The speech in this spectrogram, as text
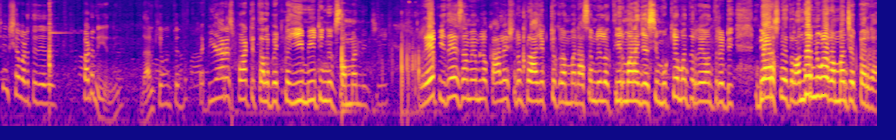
శిక్ష పడుతుంది ఏదో. పడనియండి. దానికి ఏముంది పెద్ద? బీఆర్ఎస్ పార్టీ తలపెట్టిన ఈ మీటింగ్కి సంబంధించి రేపు ఇదే సమయంలో కాళేశ్వరం ప్రాజెక్టుకు రమ్మని అసెంబ్లీలో తీర్మానం చేసి ముఖ్యమంత్రి రేవంత్ రెడ్డి బీఆర్ఎస్ నేతలు అందరినీ కూడా రమ్మని చెప్పారుగా.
